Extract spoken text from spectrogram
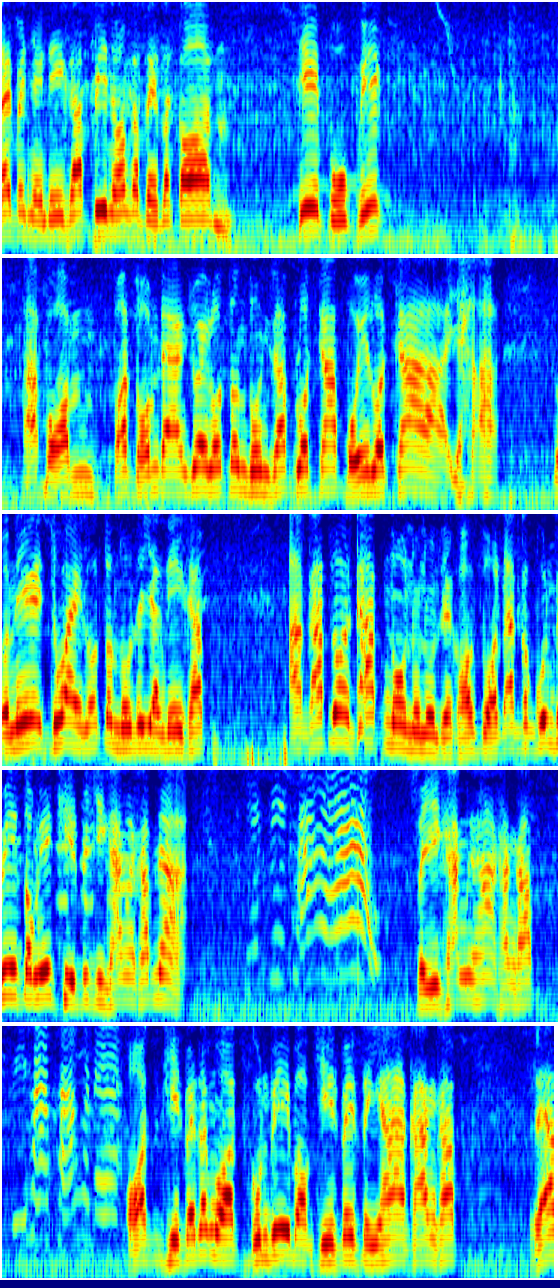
ได้เป็นอย่างดีครับ พี่น้องเกษตรกรที่ปลูกพริกครับผมผสมแดงช่วยลดต้นทุนครับลดค่าปุ๋ยลดค่ายาตัวนี้ช่วยลดต้นทุนได้อย่างดีครับอะครับโทษครับโน่นโน่นโน่นเจ้าของสวนอะก็คุณพี่ตรงนี้ฉีดไปกี่ครั้งแล้วครับเนี่ยฉีดสี่ครั้งแล้วสี่ครั้งหรือห้าครั้งครับสี่ห้าครั้งกันแน่อ๋อฉีดไปทั้งหมด คุณพี่บอกฉีดไปสี่ห้าครั้งครับ แล้ว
